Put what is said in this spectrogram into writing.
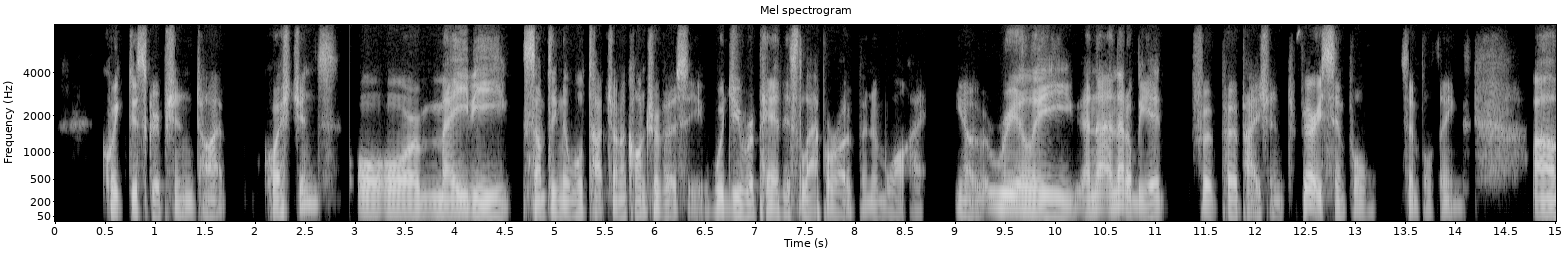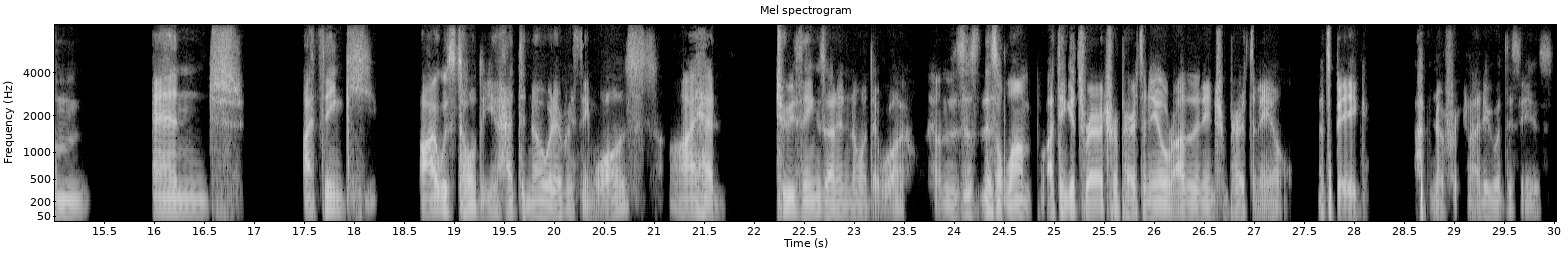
quick description type questions or, or maybe something that will touch on a controversy. Would you repair this lap or open and why? You know, really, and that, and that'll be it for per patient. Very simple, simple things. Um, and I think I was told that you had to know what everything was. I had two things I didn't know what they were. There's a, there's a lump. I think it's retroperitoneal rather than intraperitoneal. That's big. I have no freaking idea what this is.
